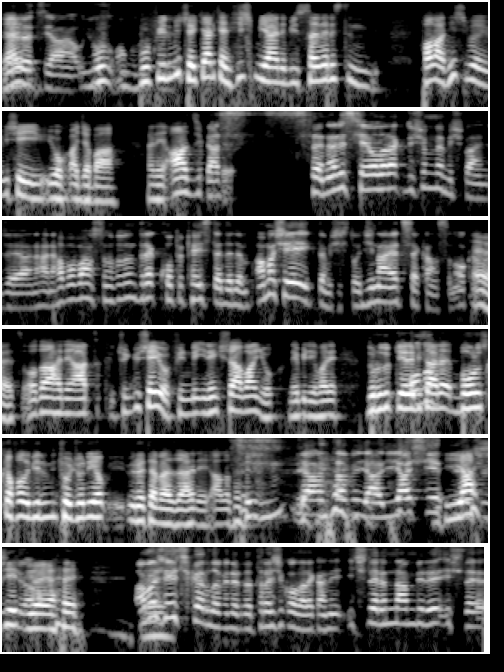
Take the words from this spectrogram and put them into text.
Yani evet ya. yuh, bu, bu filmi çekerken hiç mi yani bir senaristin falan hiç mi bir şey yok acaba? Hani azıcık Ya senarist şey olarak düşünmemiş bence yani. Hani Hababam sınıfını direkt copy paste edelim. Ama şeye eklemiş işte o cinayet sekansını o kadar. Evet o da hani artık çünkü şey yok filmde İnek Şaban yok ne bileyim hani durduk yere bir Onu- tane bonus kafalı birinin çocuğunu yap, üretemezler hani anlatabiliyor muyum? yani tabii ya yaş yetmiyor Yaş yetmiyor yani. Ama Evet. şey çıkarılabilirdi trajik olarak hani içlerinden biri işte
